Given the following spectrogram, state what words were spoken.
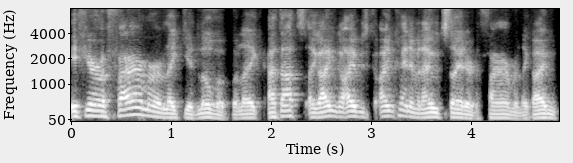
if you're a farmer, like you'd love it. But like at that's like I I was I'm kind of an outsider to farming. Like I'm,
